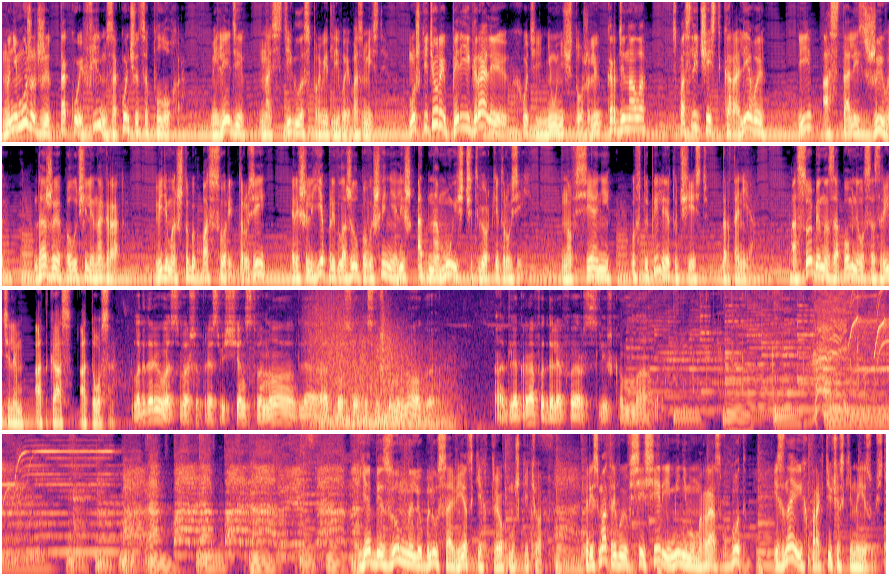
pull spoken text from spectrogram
Но не может же такой фильм закончиться плохо. Миледи настигла справедливое возмездие. Мушкетеры переиграли, хоть и не уничтожили кардинала, спасли честь королевы и остались живы. Даже получили награду. Видимо, чтобы поссорить друзей, Ришелье предложил повышение лишь одному из четверки друзей. Но все они уступили эту честь Д'Артаньяну. Особенно запомнился зрителям отказ Атоса. Благодарю вас, ваше преосвященство, но для Атоса это слишком много, а для графа Деляфер слишком мало. Я безумно люблю советских трех мушкетеров. Пересматриваю все серии минимум раз в год и знаю их практически наизусть.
